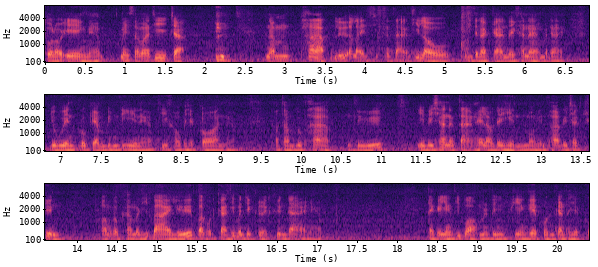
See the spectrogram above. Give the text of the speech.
ตัวเราเองนะครับไม่สามารถที่จะนำภาพหรืออะไรต่างๆ ที่เราจินตนาการไว้ข้างหน้ามาได้ ยกเว้นโปรแกรมวินดี้นะครับ ที่เขาพยากรณ์นะครับ เขาทำรูปภาพหรืออินเมชันต่างๆ ให้เราได้เห็นมองเห็นภาพได้ชัดขึ้น ร้อมกับคำอธิบาย หรือปรากฏการณ์ที่มันจะเกิดขึ้นได้นะครับ แต่ก็อย่างที่บอกมันเป็นเพียงแค่ผลการพยาก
